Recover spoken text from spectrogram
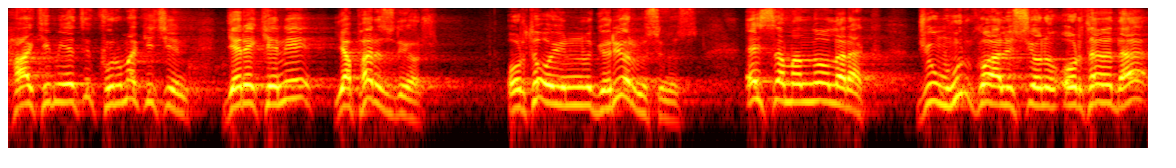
hakimiyeti kurmak için gerekeni yaparız diyor. Orta oyununu görüyor musunuz? Eş zamanlı olarak Cumhur Koalisyonu ortağı da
